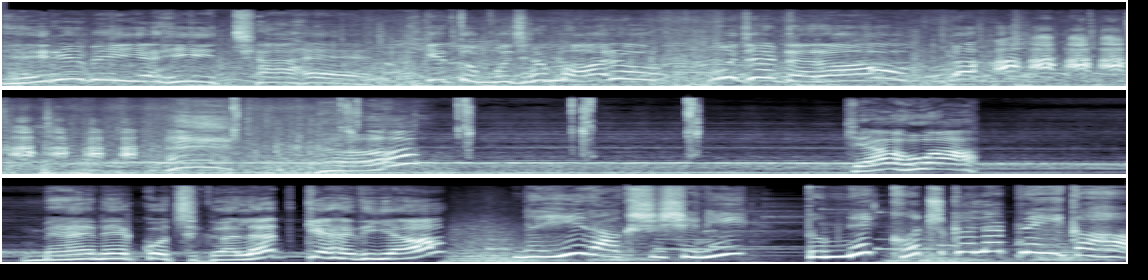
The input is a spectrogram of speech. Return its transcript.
मेरी भी यही इच्छा है कि तुम मुझे मारो, मुझे डराओ। हाँ? क्या हुआ? मैंने कुछ गलत कह दिया? नहीं, राक्षसिनी। तुमने कुछ गलत नहीं कहा।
